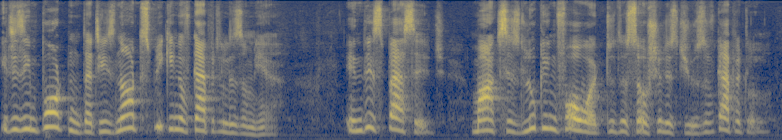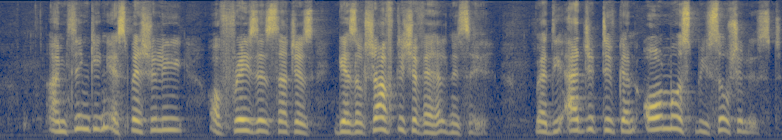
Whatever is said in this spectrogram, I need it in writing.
It is important that he's not speaking of capitalism here. In this passage, Marx is looking forward to the socialist use of capital. I'm thinking especially of phrases such as gesellschaftliche Verhältnisse, where the adjective can almost be socialist.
